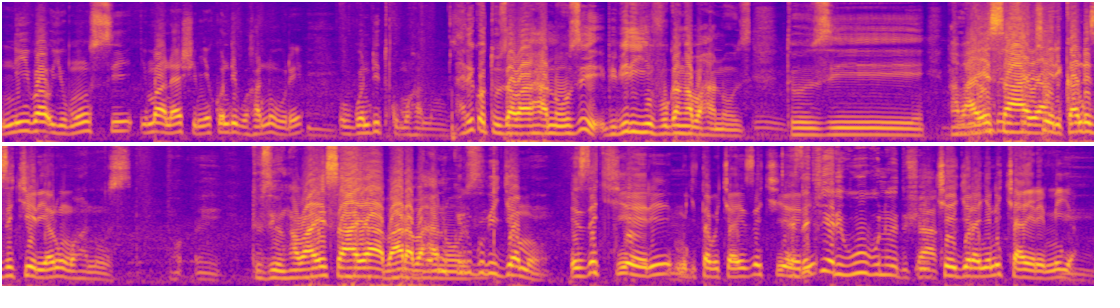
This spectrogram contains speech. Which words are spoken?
Niba uyu munsi imana yashimye ko ndi buhanure ubwo nditwa umuhanuzi. Ariko tuzi abahanuzi bibiri yivuga nk'abahanuzi. Tuzi nka ba esaya kandi ezekiyeri yari umuhanuzi. Eh, tuzi nka ba esaya bari kwirirwa abahanuzi ubijyamo ezekiyeri mu gitabo cya ezekiyeri ezekiyeli w'ubu ni we dushaka. cyegeranye n'icya yeremiya. Mm.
